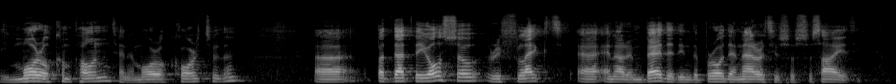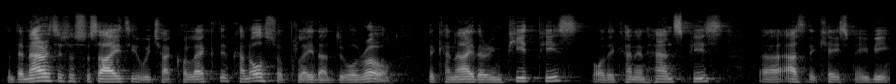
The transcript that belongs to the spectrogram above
a moral component and a moral core to them, uh, but that they also reflect uh, and are embedded in the broader narratives of society. And the narratives of society, which are collective, can also play that dual role. They can either impede peace or they can enhance peace, uh, as the case may be.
